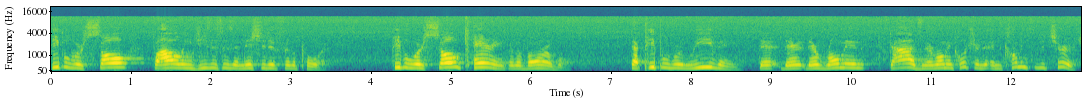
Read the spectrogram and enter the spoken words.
people were so following Jesus' initiative for the poor. People were so caring for the vulnerable that people were leaving their, their, their Roman gods and their Roman culture and, and coming to the church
